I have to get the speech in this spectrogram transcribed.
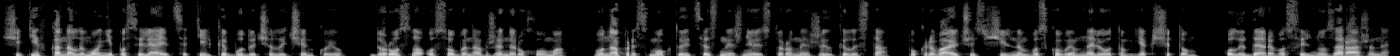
Щитівка на лимоні поселяється тільки будучи личинкою. Доросла особина вже нерухома, вона присмоктується з нижньої сторони жилки листа, покриваючись щільним восковим нальотом, як щитом. Коли дерево сильно заражене,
